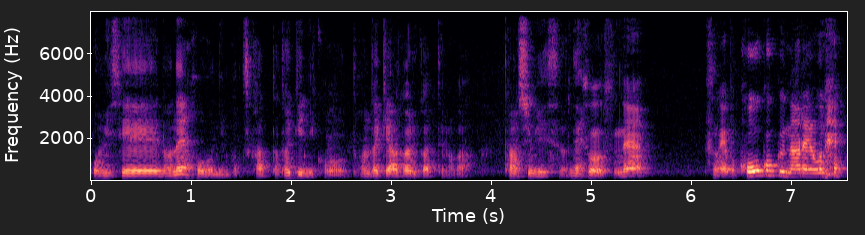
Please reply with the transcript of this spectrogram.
お店のね方にも使った時にこうどんだけ上がるかっていうのが楽しみですよね。そうですね。そのやっぱ広告慣れをね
